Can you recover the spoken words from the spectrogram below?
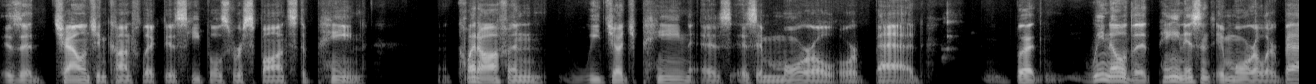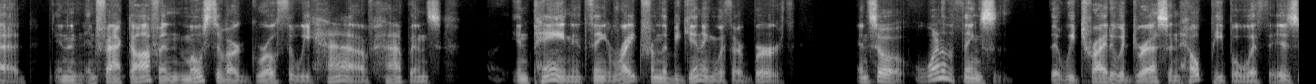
is a challenge in conflict is people's response to pain. Quite often, we judge pain as as immoral or bad, but we know that pain isn't immoral or bad. And in, in fact, often most of our growth that we have happens in pain and think right from the beginning with our birth. And so, one of the things that we try to address and help people with is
